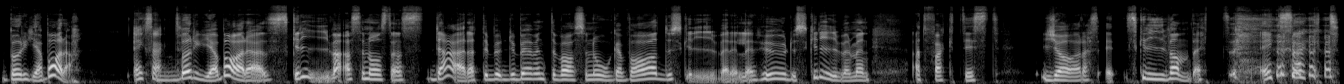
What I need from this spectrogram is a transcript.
börja bara. Exakt. Börja bara skriva, alltså någonstans där. Att det, det behöver inte vara så noga vad du skriver eller hur du skriver men att faktiskt göra skrivandet. Exakt.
